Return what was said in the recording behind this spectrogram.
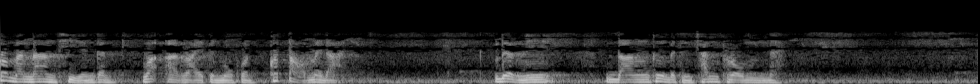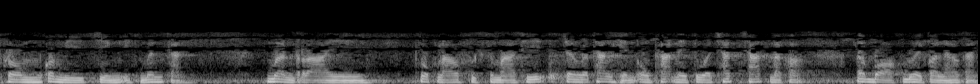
ก็มานั่งเถียงกัน ว่าอะไรเป็นมงคล ก็ตอบไม่ได้ เรื่องนี้ดังขึ้นไปถึงชั้นพรหมนะ รมก็มีจริงอีกเหมือนกัน เมื่อไรพวกเราฝึกสมาธิจนกระทั่งเห็นองค์พระในตัวชัดๆ แล้วก็เออบอกด้วยก็แล้วกัน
